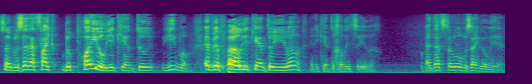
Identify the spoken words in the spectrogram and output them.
So we say that's like bepoil. You can't do yibum. If bepoil you can't do yibum, and you can't do chalitza either. And that's the rule we're saying over here.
